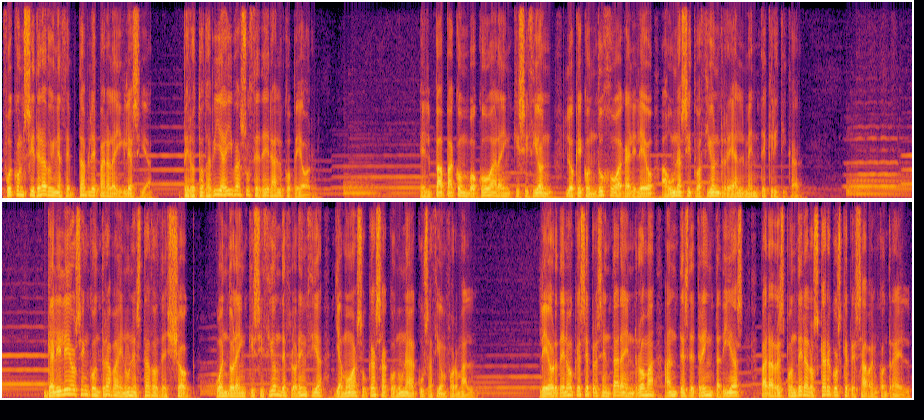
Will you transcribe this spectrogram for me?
fue considerado inaceptable para la Iglesia, pero todavía iba a suceder algo peor. El Papa convocó a la Inquisición, lo que condujo a Galileo a una situación realmente crítica. Galileo se encontraba en un estado de shock cuando la Inquisición de Florencia llamó a su casa con una acusación formal. Le ordenó que se presentara en Roma antes de 30 días para responder a los cargos que pesaban contra él.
